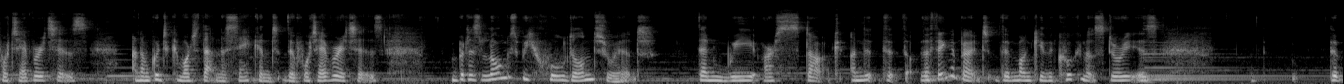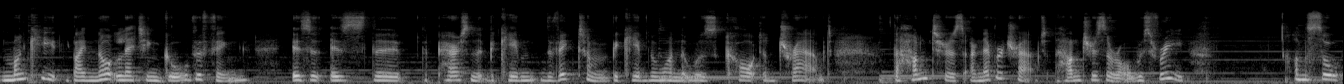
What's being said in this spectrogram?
whatever it is. And I'm going to come on to that in a second. The whatever it is, but as long as we hold on to it, then we are stuck. And the, the, the thing about the monkey and the coconut story is the monkey, by not letting go of the thing, is is the the person that became the victim became the one that was caught and trapped. The hunters are never trapped. The hunters are always free. And so,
